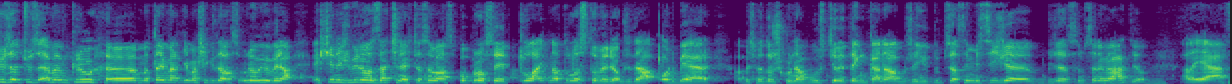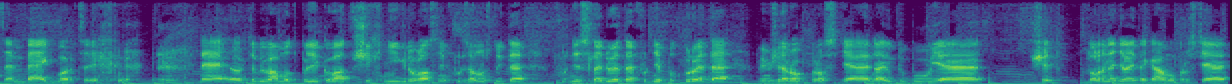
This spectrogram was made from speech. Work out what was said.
Čus a čus MM Crew, uh, tady Martin Mašik z nás u nového videa. Ještě než video začne, chtěl jsem vás poprosit like na tohle video, že teda odběr, aby jsme trošku napustili ten kanál, protože YouTube si asi myslí, že, že jsem se nevrátil. Ale já jsem back, borci. ne, chtěl bych vám moc poděkovat všichni, kdo vlastně furt za mnou stojíte, furt mě sledujete, furt mě podporujete. Vím, že rok prostě na YouTube je shit. Tohle nedělejte, kámo, prostě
